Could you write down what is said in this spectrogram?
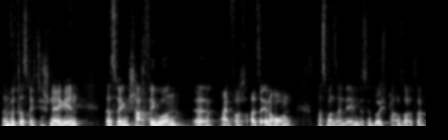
Dann wird das richtig schnell gehen. Deswegen Schachfiguren äh, einfach als Erinnerung, dass man sein Leben ein bisschen durchplanen sollte.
